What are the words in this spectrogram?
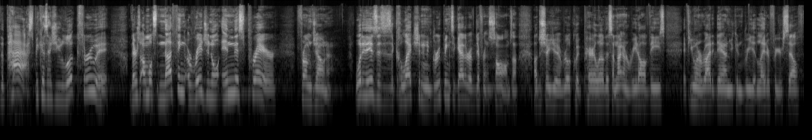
the past because as you look through it, there's almost nothing original in this prayer from Jonah. What it is, is, is a collection and a grouping together of different Psalms. I'll, I'll just show you a real quick parallel of this. I'm not going to read all of these. If you want to write it down, you can read it later for yourself.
